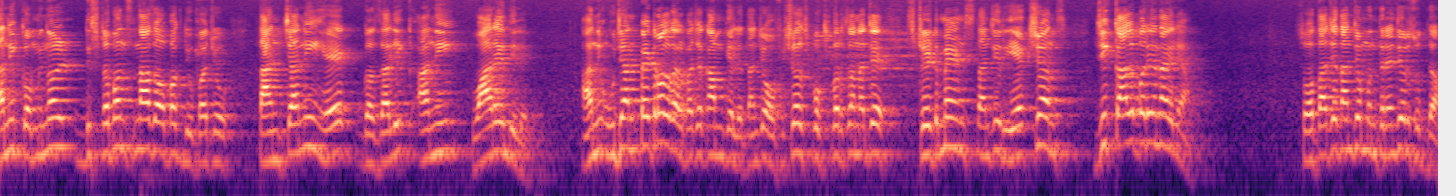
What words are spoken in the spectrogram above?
आनी कम्युनल डिस्टर्बन्स ना जावपाक दिवपाच्यो तांच्यांनी हे गजालीक आनी वारें दिलें. आनी उज्यान पेट्रोल घालपाचें काम केलें. तांचे ऑफिशियल स्पोक्सपर्सनाचे स्टेटमेंट्स तांची रिएक्शन्स जी काल पर्यंत आयल्या. स्वताचे तांच्या मंत्र्यांचेर सुद्दां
